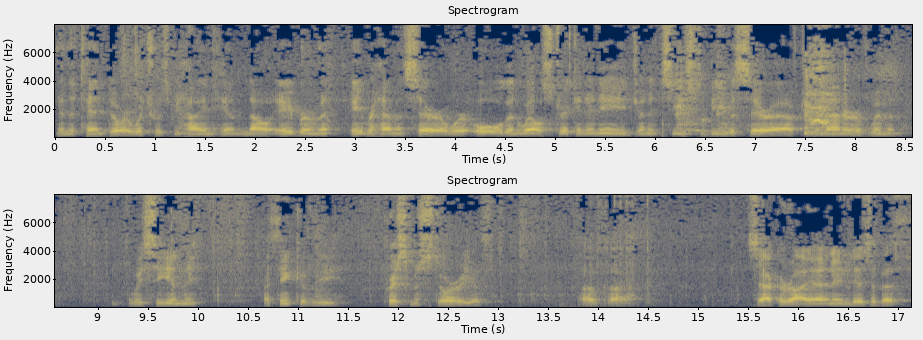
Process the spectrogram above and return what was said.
in the tent door which was behind him. Now Abraham, Abraham and Sarah were old and well stricken in age, and it ceased to be with Sarah after the manner of women. We see in the, I think of the Christmas story of, of uh, Zachariah and Elizabeth,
